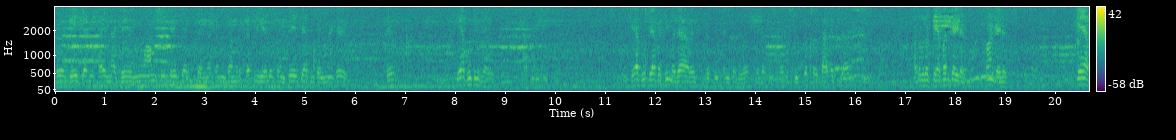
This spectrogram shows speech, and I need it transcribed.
થયો તે ત્યાં ઉતારી નાખે, હું આમ છું તે ત્યાં ઉતારી નાખે, હું તમારે ક્ષત્રિય લોકો તે ત્યાં ઉતારી નાખે? ત્યાં ઉતરી જાય ત્યાં પૂછ્યા પછી મજા આવે છે. આ તો બધો કેપ જ કહી કોણ કહી કેપ.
